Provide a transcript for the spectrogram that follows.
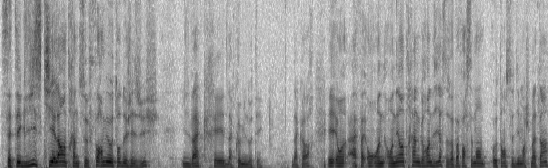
cette église qui est là en train de se former autour de Jésus, il va créer de la communauté. D'accord Et on, est en train de grandir, ça ne se voit pas forcément autant ce dimanche matin,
